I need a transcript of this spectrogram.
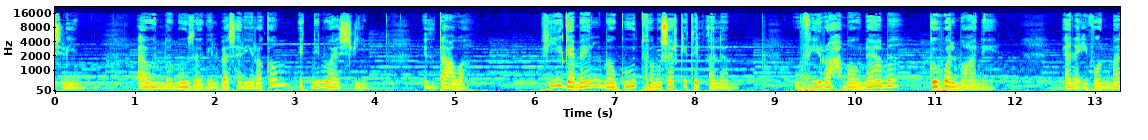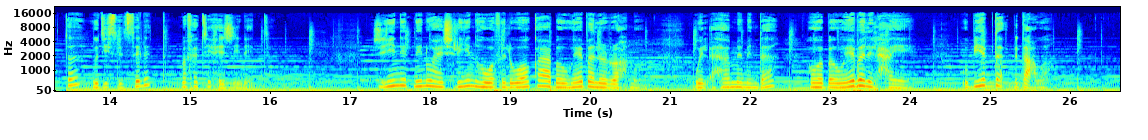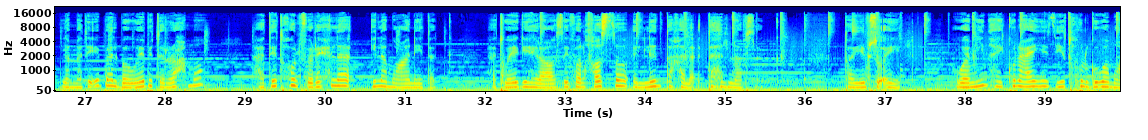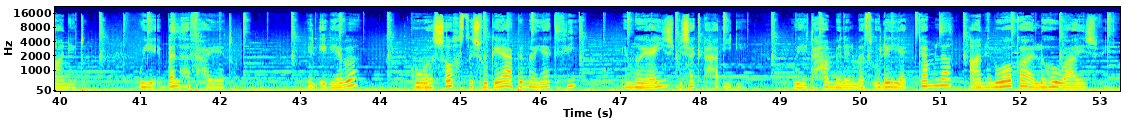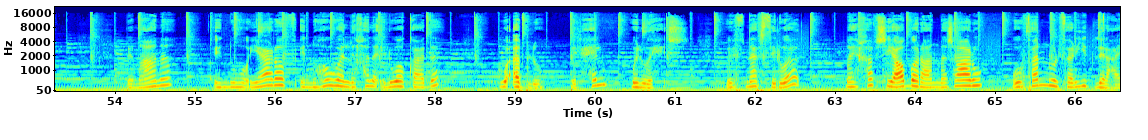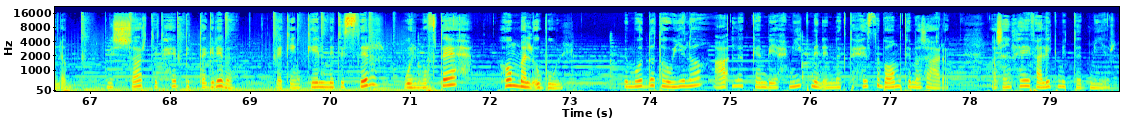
22 أو النموذج البشري رقم 22 الدعوة. في جمال موجود في مشاركة الألم وفي رحمة ونعمة جوه المعاناة. أنا إيفون متى ودي سلسلة مفاتيح الجينات. جين 22 هو في الواقع بوابة للرحمة والأهم من ده هو بوابة للحياة وبيبدأ بدعوة. لما تقبل بوابة الرحمة هتدخل في رحلة إلى معاناتك. هتواجه العاصفة الخاصة اللي انت خلقتها لنفسك. طيب سؤال. هو مين هيكون عايز يدخل جوه معاناته ويقبلها في حياته؟ الإجابة هو شخص شجاع بما يكفي إنه يعيش بشكل حقيقي ويتحمل المسؤولية الكاملة عن الواقع اللي هو عايش فيه. بمعنى إنه يعرف إنه هو اللي خلق الواقع ده وقبله بالحلو والوحش. وفي نفس الوقت ما يخافش يعبر عن مشاعره وفنه الفريد للعالم. مش شرط تحب التجربة لكن كلمة السر والمفتاح هما القبول. لمدة طويلة عقلك كان بيحميك من إنك تحس بعمق مشاعرك عشان خايف عليك من التدمير.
